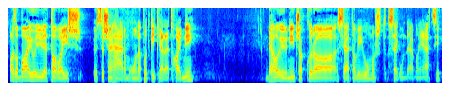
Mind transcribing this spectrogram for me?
Az a baj, hogy ugye tavaly is összesen három hónapot ki kellett hagyni, de ha ő nincs, akkor a Celta Vigo most szegundában játszik.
